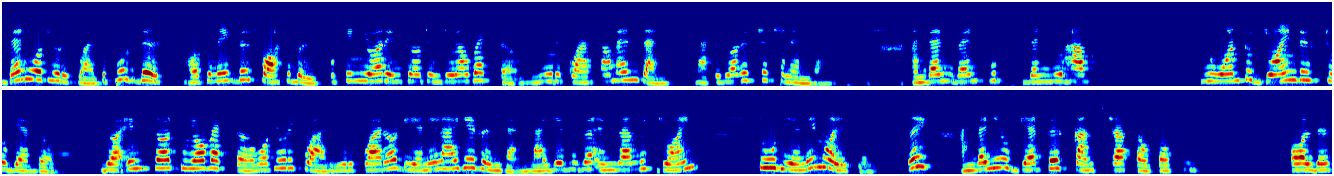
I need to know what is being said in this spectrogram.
then what you require to put this or to make this possible, putting your insert into a vector, you require some enzyme. That is your restriction enzyme. And then when put, when you have, you want to join this together, your insert to your vector, what you require? You require a DNA ligase enzyme. Ligase is an enzyme which joins two DNA molecules, right? And when you get this construct out of all this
